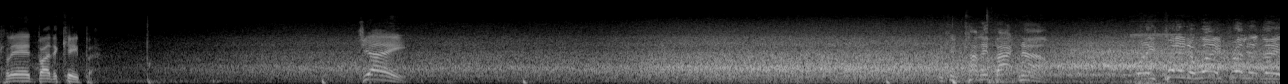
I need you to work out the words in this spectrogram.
Cleared by the keeper. Jay. Can cut it back now. Well, he's put it away brilliantly.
